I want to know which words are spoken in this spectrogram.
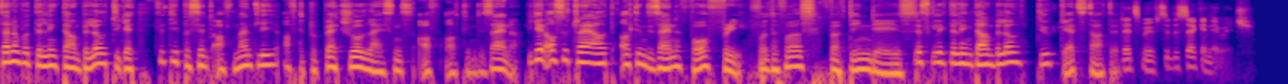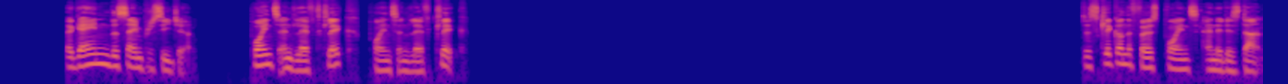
Sign up with the link down below to get 30% off monthly of the perpetual license of Altium Designer. You can also try out Altium Designer for free for the first 15 days. Just click the link down below to get started. Let's move to the second image. Again, the same procedure. Point and left click, point and left click. Just click on the first point and it is done.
